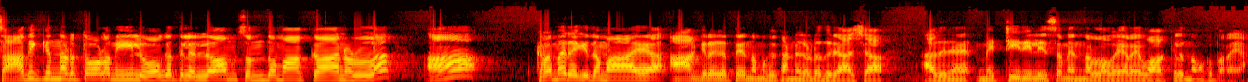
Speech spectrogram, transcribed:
സാധിക്കുന്നിടത്തോളം ഈ ലോകത്തിലെല്ലാം സ്വന്തമാക്കാനുള്ള ആ ക്രമരഹിതമായ ആഗ്രഹത്തെ നമുക്ക് കണ്ണുകളുടെ ദുരാശ അതിന് മെറ്റീരിയലിസം എന്നുള്ള വേറെ വാക്കിലും നമുക്ക് പറയാം.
